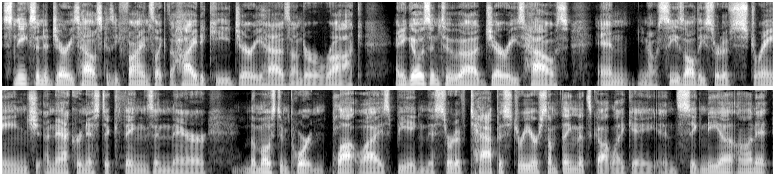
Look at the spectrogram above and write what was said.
sneaks into Jerry's house because he finds like the hide a key Jerry has under a rock. And he goes into uh, Jerry's house and, you know, sees all these sort of strange, anachronistic things in there the most important plot wise being this sort of tapestry or something that's got like a insignia on it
